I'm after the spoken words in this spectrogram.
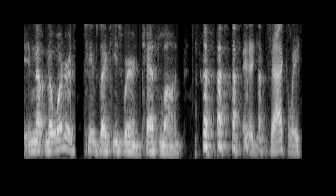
no no wonder it seems like he's wearing Teflon. exactly.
